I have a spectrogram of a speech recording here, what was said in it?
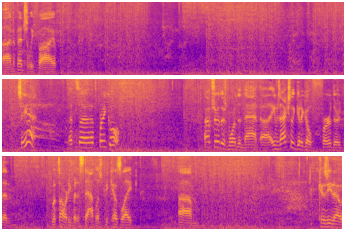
uh, and eventually Five. So yeah, that's uh, that's pretty cool. I'm sure there's more than that. Uh, it was actually going to go further than what's already been established because, like, um, because you know,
